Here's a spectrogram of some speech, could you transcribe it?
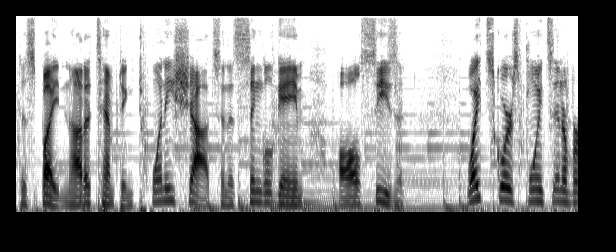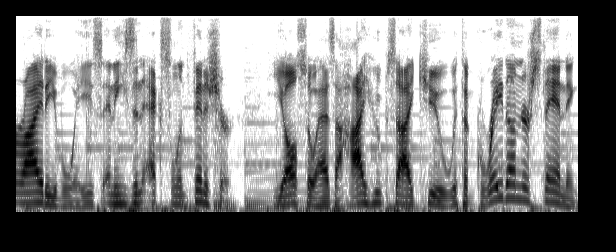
despite not attempting 20 shots in a single game all season. White scores points in a variety of ways, and he's an excellent finisher. He also has a high hoops IQ with a great understanding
